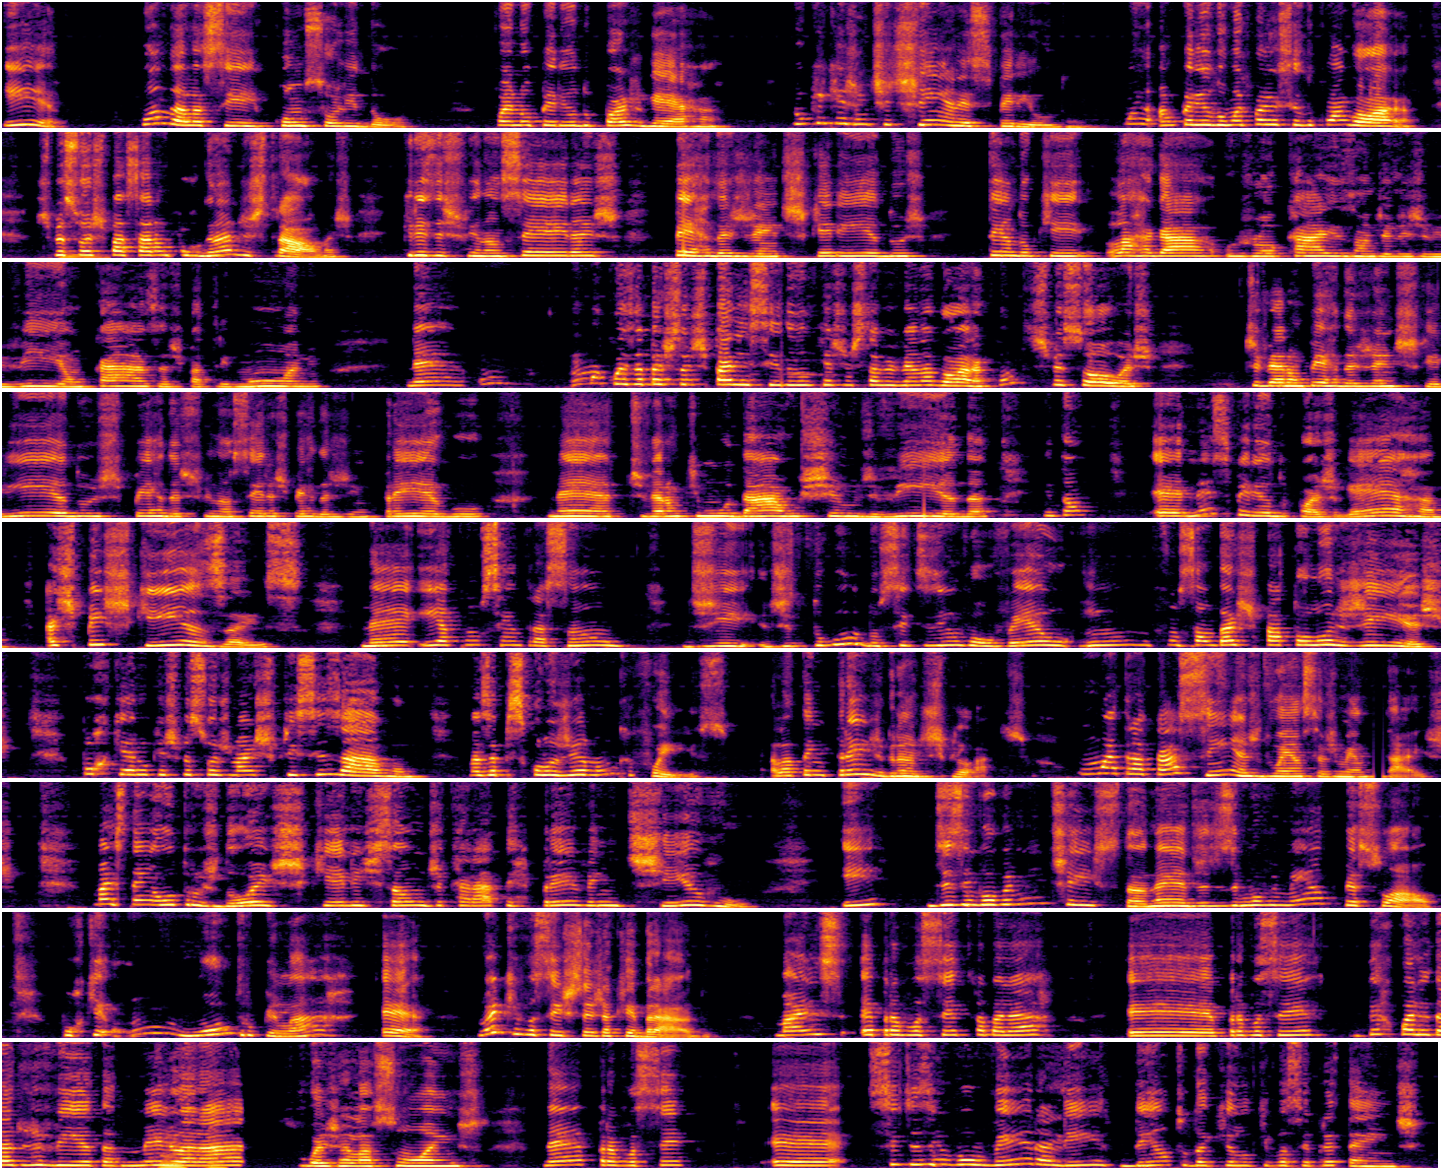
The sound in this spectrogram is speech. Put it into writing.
E quando ela se consolidou? Foi no período pós-guerra. E o que, que a gente tinha nesse período? Um período muito parecido com agora. As pessoas uhum. passaram por grandes traumas, crises financeiras, perdas de entes queridos, tendo que largar os locais onde eles viviam, casas, patrimônio, né? uma coisa bastante parecida do que a gente está vivendo agora. Quantas pessoas tiveram perdas de entes queridos, perdas financeiras, perdas de emprego, né? tiveram que mudar o estilo de vida. Então, é, nesse período pós-guerra, as pesquisas né, e a concentração de, de tudo se desenvolveu em função das patologias, porque era o que as pessoas mais precisavam. Mas a psicologia nunca foi isso ela tem três grandes pilares. Um é tratar, sim, as doenças mentais, mas tem outros dois que eles são de caráter preventivo e desenvolvimentista, né, de desenvolvimento pessoal. Porque um outro pilar é, não é que você esteja quebrado, mas é para você trabalhar, é, para você ter qualidade de vida, melhorar uhum. suas relações, né, para você é, se desenvolver ali dentro daquilo que você pretende.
